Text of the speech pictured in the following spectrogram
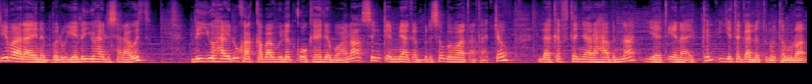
ዲማላ የነበሩ የልዩ ኃይል ሰራዊት ልዩ ሀይሉ ከአካባቢው ለቆ ከሄደ በኋላ ስንቅ የሚያቀብል ሰው በማውጣታቸው ለከፍተኛ ረሃብና የጤና እክል እየተጋለጡ ነው ተብሏል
